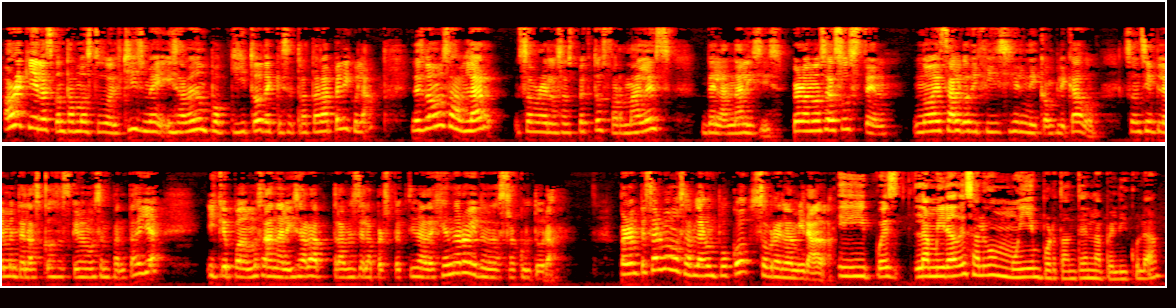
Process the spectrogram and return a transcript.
Ahora que ya les contamos todo el chisme y saben un poquito de qué se trata la película, les vamos a hablar sobre los aspectos formales del análisis. Pero no se asusten, no es algo difícil ni complicado, son simplemente las cosas que vemos en pantalla y que podemos analizar a través de la perspectiva de género y de nuestra cultura. Para empezar vamos a hablar un poco sobre la mirada. Y pues la mirada es algo muy importante en la película,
